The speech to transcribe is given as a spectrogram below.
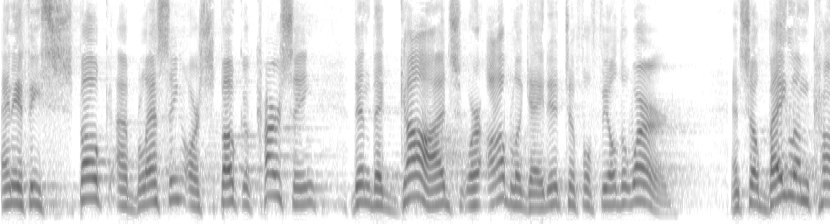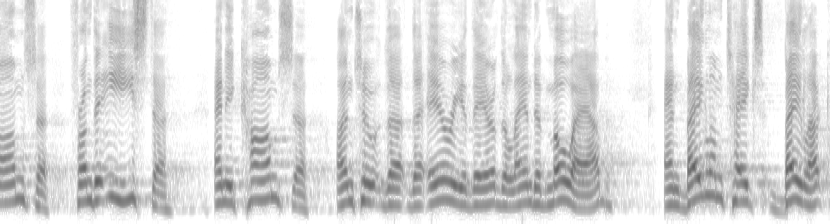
and if he spoke a blessing or spoke a cursing, then the gods were obligated to fulfill the word. And so Balaam comes uh, from the east, uh, and he comes uh, unto the, the area there, the land of Moab. And Balaam takes Balak,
